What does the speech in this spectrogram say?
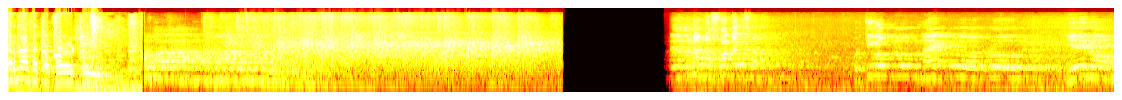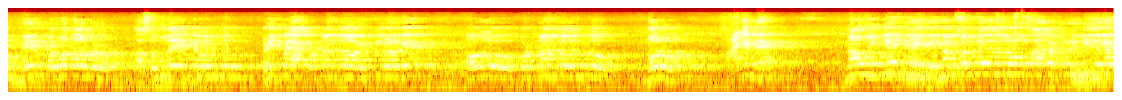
ಕರ್ನಾಟಕ ಪವರ್ ಟಿವಿ ಇದನ್ನು ನನ್ನ ಸ್ವಾಗತಿಸೋಣ ಪ್ರತಿಯೊಬ್ಬರು ನಾಯಕರು ಒಬ್ಬರು ಏನು ಮೇರು ಪರ್ವತಾರುಗಳು ಆ ಸಮುದಾಯಕ್ಕೆ ಒಂದು ಅಡಿಪಾಯ ಕೊಟ್ಟಂತ ವ್ಯಕ್ತಿಗಳಿಗೆ ಅವರು ಕೊಟ್ಟಂತ ಒಂದು ಗೌರವ. ಹಾಗೆನೆ ನಾವು ಇಂಡಿಯನ್ ಹೇಗೆ ನಮ್ಮ ಸಮುದಾಯದಲ್ಲೂ ಸಾಕಷ್ಟು ನಿಂತಿದ್ದಾರೆ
